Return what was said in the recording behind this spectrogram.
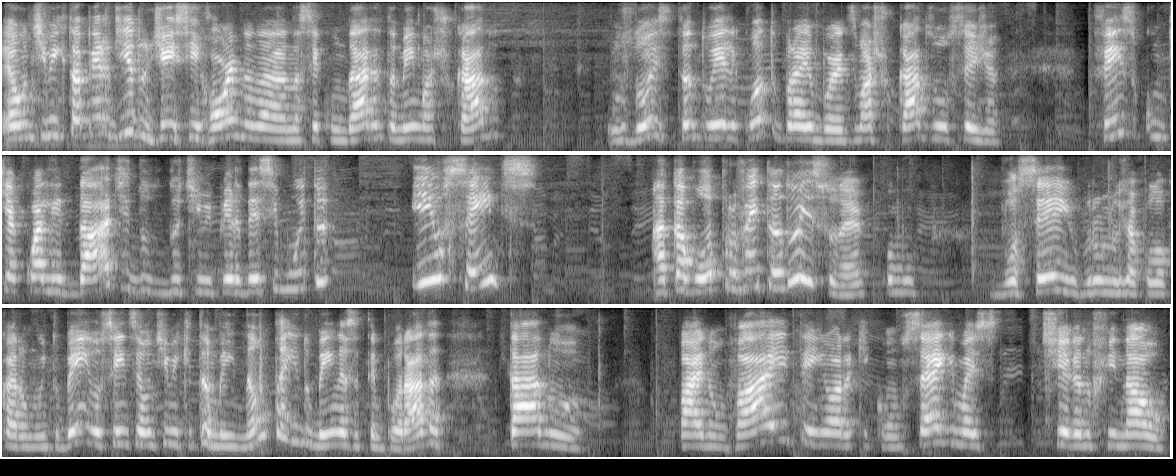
É um time que tá perdido. JC Horn na, na secundária também machucado. Os dois, tanto ele quanto o Brian Burns machucados, ou seja, fez com que a qualidade do, do time perdesse muito. E o Saints acabou aproveitando isso, né? Como você e o Bruno já colocaram muito bem, o Saints é um time que também não tá indo bem nessa temporada. Tá no vai, não vai, tem hora que consegue, mas chega no final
